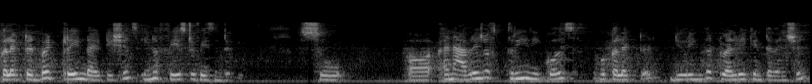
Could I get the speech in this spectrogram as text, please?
collected by trained dietitians in a face-to-face -face interview. So uh, an average of three recalls were collected during the 12 week intervention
